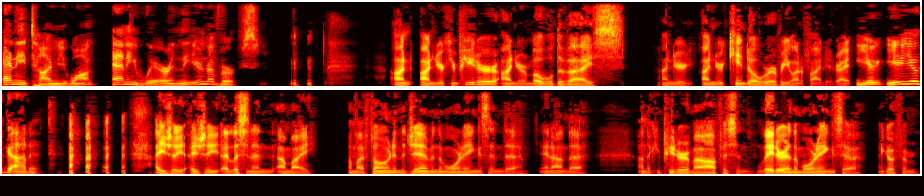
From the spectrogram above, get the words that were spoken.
anytime you want, anywhere in the universe. on on your computer, on your mobile device, on your on your Kindle, wherever you want to find it, right? You you you got it. I usually I usually I listen in, on my on my phone in the gym in the mornings and uh, and on the on the computer in my office and later in the mornings uh, I go from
